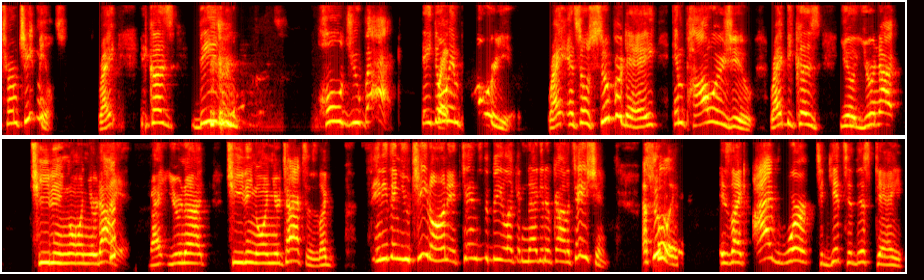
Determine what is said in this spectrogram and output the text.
term cheat meals, right? because these hold you back. They don't right. empower you, right? And so Super Day empowers you, right? Because you know you're not cheating on your diet, right? You're not cheating on your taxes. Like anything you cheat on, it tends to be like a negative connotation. Absolutely. Super is like I've worked to get to this day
